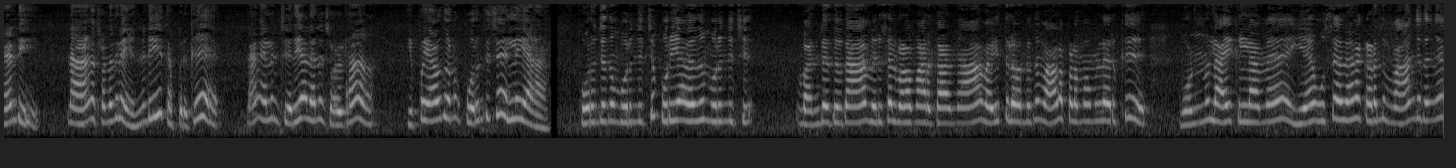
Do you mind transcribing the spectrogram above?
ஏண்டி நாங்க சொன்னதுல என்னடி தப்பு இருக்கு நாங்க எல்லாம் சரியா தானே சொல்றோம்? இப்பயாவது உனக்கு புரிஞ்சுச்சா இல்லையா? புரிஞ்சதும் புரிஞ்சிச்சு புரியாததும் புரிஞ்சிச்சு. வந்தது தான் விரிசல் பழமா இருக்கானா வயிற்றுல வந்ததும் வாழைப்பழமாமல இருக்கு. ஒன்றும் லாய்க்கு இல்லாம ஏன் உஷா தானே கடந்து வாங்குதுங்க?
